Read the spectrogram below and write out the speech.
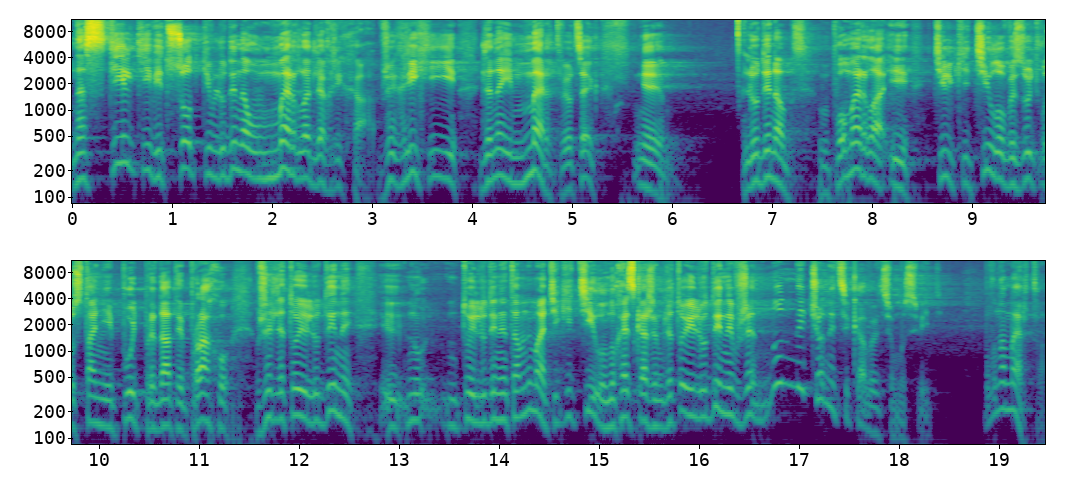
наскільки відсотків людина вмерла для гріха. Вже гріх її для неї мертвий. Оце як е, людина померла і тільки тіло везуть в останній путь придати праху. Вже для тої людини, е, ну, тої людини там немає, тільки тіло. Ну, хай скажемо, для тої людини вже ну, нічого не цікаве в цьому світі, бо вона мертва.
